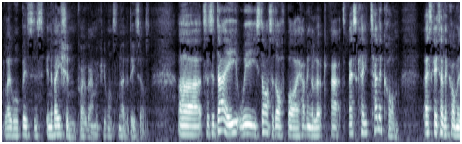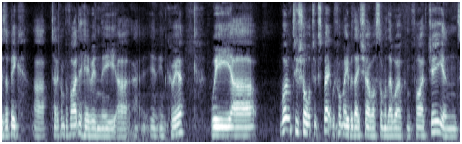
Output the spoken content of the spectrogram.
Global Business Innovation program, if you want to know the details. Uh, so today we started off by having a look at SK Telecom. SK Telecom is a big uh, telecom provider here in the uh, in, in, Korea. We uh, weren't too sure what to expect. We thought maybe they'd show us some of their work on 5G and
